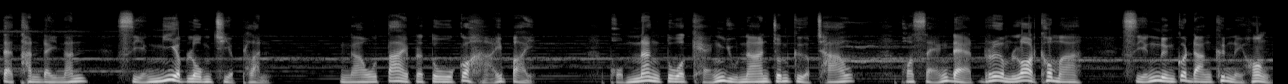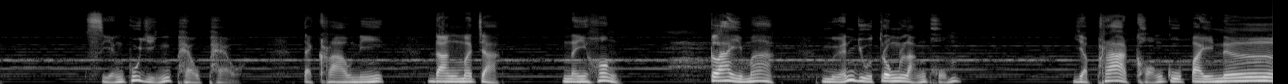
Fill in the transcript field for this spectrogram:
แต่ทันใดนั้นเสียงเงียบลงเฉียบพลัน เงาใต้ประตูก็หายไป ผมนั่งตัวแข็งอยู่นานจนเกือบเช้า พอแสงแดดเริ่มลอดเข้ามา เสียงหนึ่งก็ดังขึ้นในห้อง เสียงผู้หญิงแผ่วๆ แต่คราวนี้ดังมาจากในห้อง ใกล้มาก เหมือนอยู่ตรงหลังผม อย่าพลาดของกูไปเนอ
